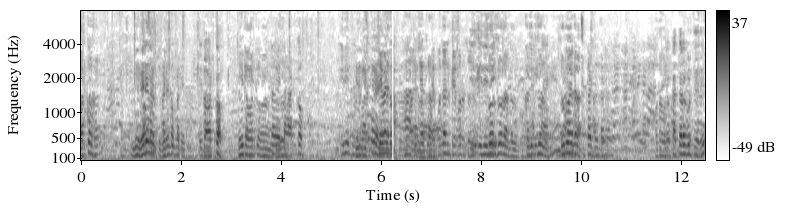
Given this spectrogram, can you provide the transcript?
పట్టుకో సార్. కత్తెర గుర్తు ఇది.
